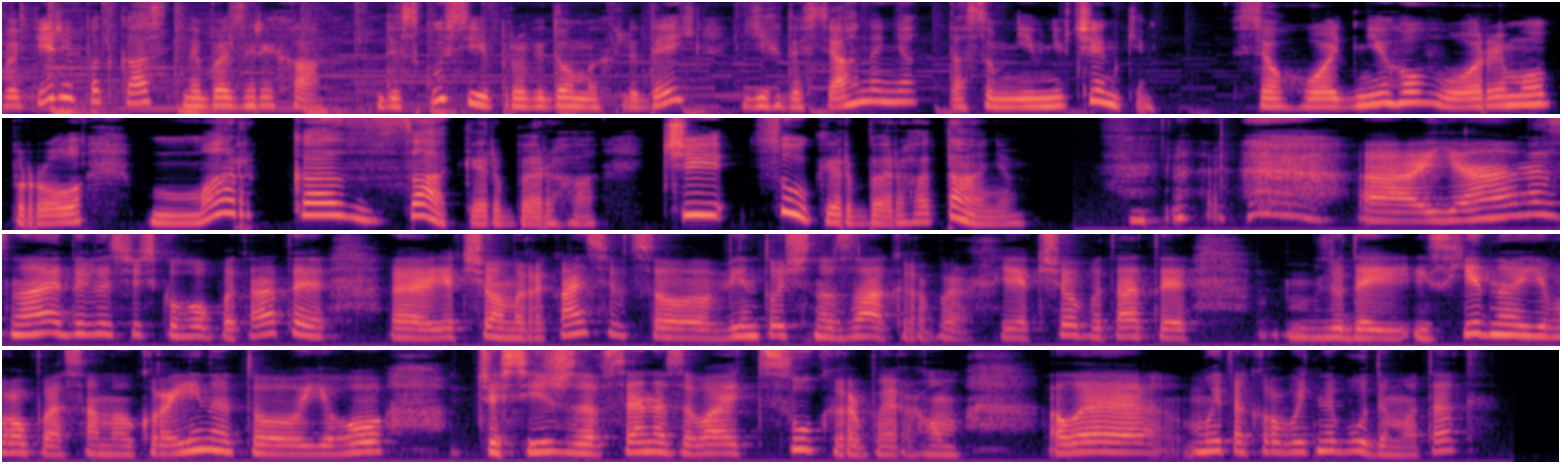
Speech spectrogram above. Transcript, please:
В ефірі подкаст Не без гріха, дискусії про відомих людей, їх досягнення та сумнівні вчинки. Сьогодні говоримо про Марка Закерберга чи Цукерберга Таня. Я не знаю, дивлячись, кого питати. Е, якщо американців, то він точно Закерберг. Якщо питати людей із Східної Європи, а саме України, то його частіше за все називають Цукербергом. Але ми так робити не будемо, так?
